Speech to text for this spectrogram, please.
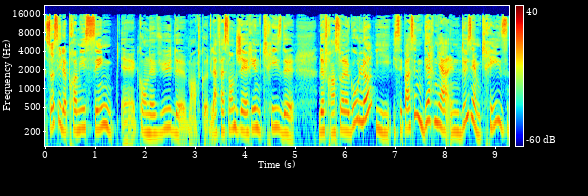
ça, c'est le premier signe euh, qu'on a vu de, en tout cas, de la façon de gérer une crise de, de François Legault. Là, il, il s'est passé une dernière, une deuxième crise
